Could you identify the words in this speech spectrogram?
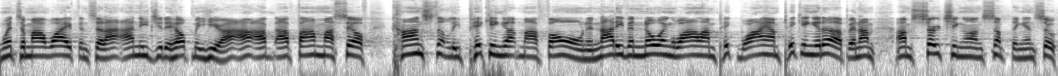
went to my wife and said, I, I need you to help me here. I, I, I, find myself constantly picking up my phone and not even knowing why I'm, pick, why I'm picking it up, and I'm, I'm searching on something. And so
